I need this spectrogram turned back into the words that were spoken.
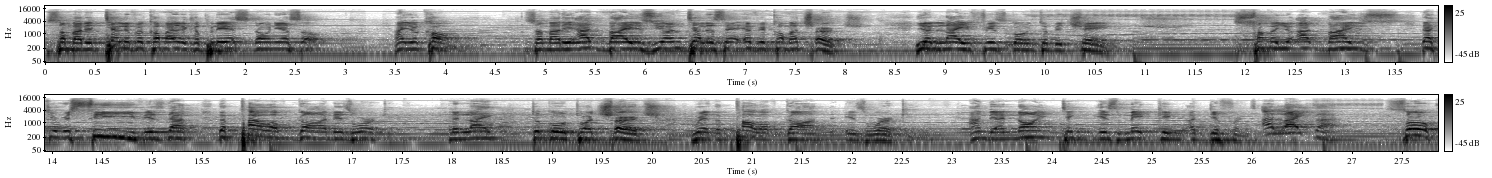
Somebody tell you to come out of a place down so and you come. Somebody advise you and tell you say if you come to church, your life is going to be changed. Some of you advice that you receive is that the power of God is working. And like to go to a church where the power of God is working and the anointing is making a difference. I like that. So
